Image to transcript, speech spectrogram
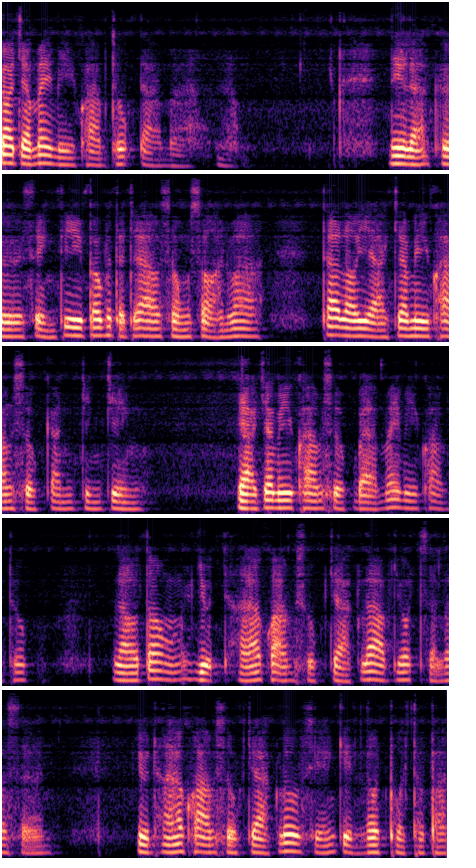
ก็จะไม่มีความทุกข์ตามมา นี่แหละคือสิ่งที่พระพุทธเจ้าทรงสอนว่า ถ้าเราอยากจะมีความสุขกันจริง ๆ อยากจะมีความสุขแบบไม่มีความทุกข์ เราต้องหยุดหาความสุขจากลาบยศสรรเสริญ หยุดหาความสุขจากรูปเสียงกลิ่นรสผลพระ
